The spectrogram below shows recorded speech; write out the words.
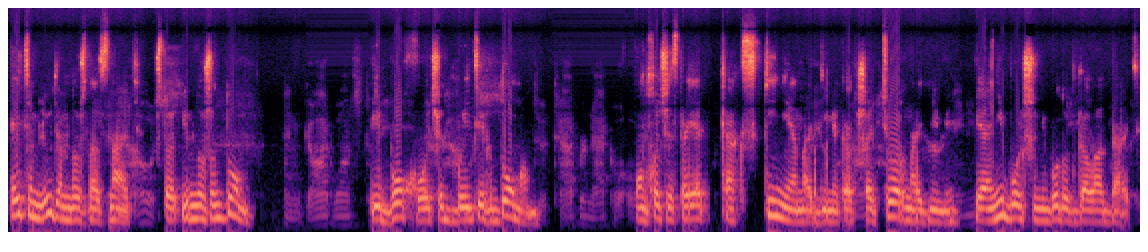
Этим людям нужно знать, что им нужен дом. И Бог хочет быть их домом. Он хочет стоять как скиния над ними, как шатер над ними. И они больше не будут голодать.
